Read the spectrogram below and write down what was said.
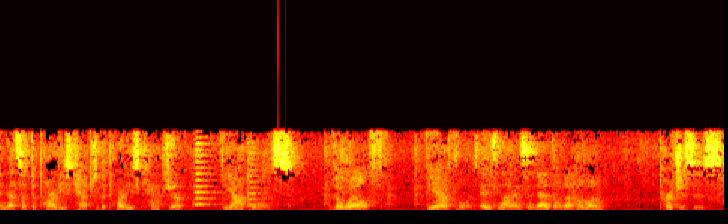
And that's what the parties capture. The parties capture the opulence, the wealth, the affluence. And it's not incidental that Haman purchases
